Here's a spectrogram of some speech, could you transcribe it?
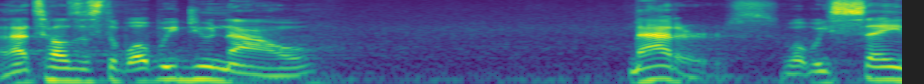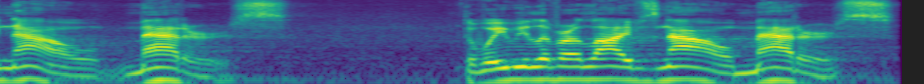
And that tells us that what we do now matters. What we say now matters. The way we live our lives now matters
